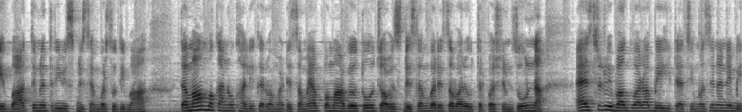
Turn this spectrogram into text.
તે બાદ તેમને ત્રેવીસ ડિસેમ્બર સુધીમાં તમામ મકાનો ખાલી કરવા માટે સમય આપવામાં આવ્યો હતો. ચોવીસ ડિસેમ્બરે સવારે ઉત્તર પશ્ચિમ ઝોનના એસ્ટેટ વિભાગ દ્વારા બે હિટાચી મશીન અને બે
